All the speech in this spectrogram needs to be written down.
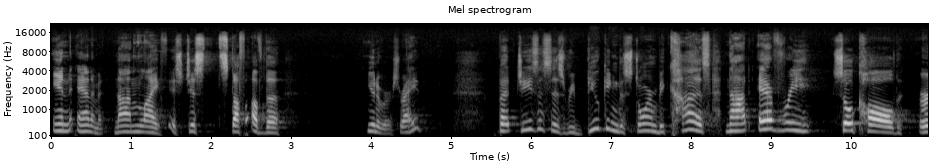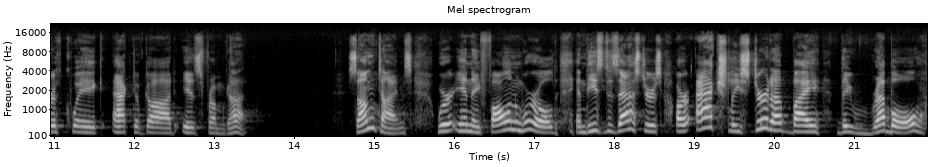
inanimate, non life. It's just stuff of the universe, right? But Jesus is rebuking the storm because not every so called earthquake, act of God is from God. Sometimes we're in a fallen world, and these disasters are actually stirred up by the rebel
